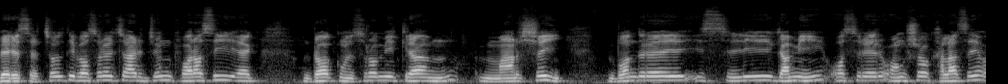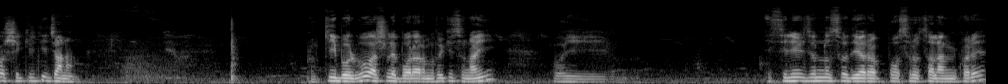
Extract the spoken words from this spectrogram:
বেড়েছে। চলতি বছরের চার জুন ফরাসি এক ডক শ্রমিকরা মার্সেই বন্দরে ইসলিগামী অস্ত্রের অংশ খালাসে অস্বীকৃতি জানান। কি বলব? আসলে বলার মতো কিছু নাই। ওই ইসিলির জন্য সৌদি আরব অস্ত্র চালান করে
